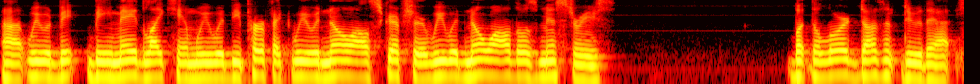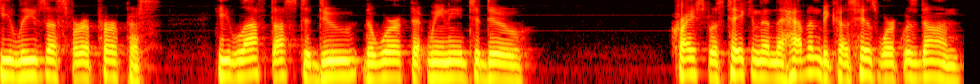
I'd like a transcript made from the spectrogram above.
uh, we would be, be made like Him. We would be perfect. We would know all Scripture. We would know all those mysteries. But the Lord doesn't do that. He leaves us for a purpose. He left us to do the work that we need to do. Christ was taken into heaven because his work was done.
